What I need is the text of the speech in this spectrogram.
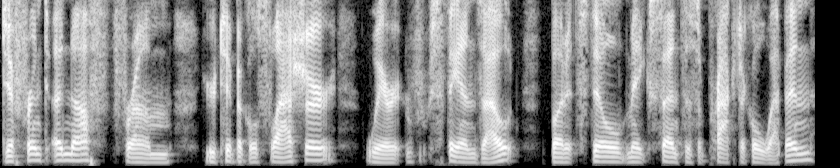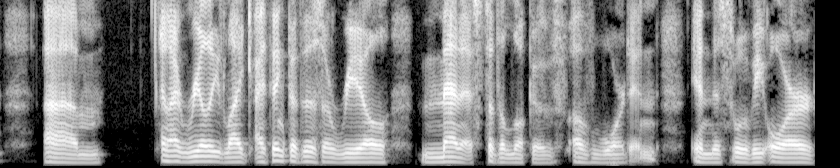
different enough from your typical slasher where it stands out, but it still makes sense as a practical weapon. Um, and I really like. I think that there's a real menace to the look of of Warden in this movie, or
